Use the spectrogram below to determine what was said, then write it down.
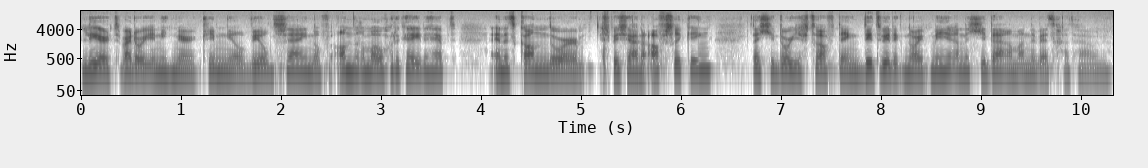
leert, waardoor je niet meer crimineel wilt zijn of andere mogelijkheden hebt. En het kan door speciale afschrikking, dat je door je straf denkt, dit wil ik nooit meer en dat je je daarom aan de wet gaat houden.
